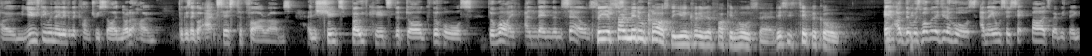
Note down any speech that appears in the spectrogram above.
home, usually when they live in the countryside, not at home, because they've got access to firearms, and shoots both kids, the dog, the horse, the wife, and then themselves. See, it's so middle class that you included a fucking horse there. This is typical. It, uh, there was one where they did a horse, and they also set fire to everything,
